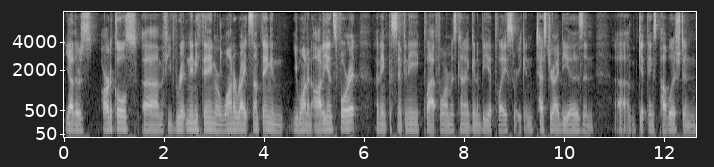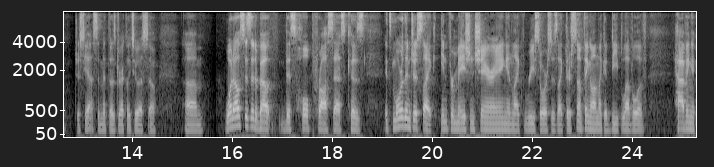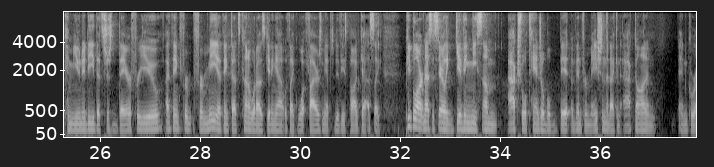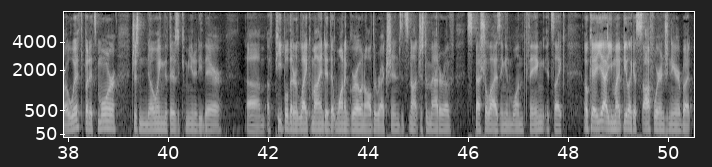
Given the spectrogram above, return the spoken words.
Yeah, there's articles. Um, if you've written anything or want to write something and you want an audience for it, I think the Symphony platform is kind of going to be a place where you can test your ideas and um, get things published and just yeah submit those directly to us. So, um, what else is it about this whole process? Because it's more than just like information sharing and like resources. Like there's something on like a deep level of having a community that's just there for you. I think for for me, I think that's kind of what I was getting at with like what fires me up to do these podcasts. Like people aren't necessarily giving me some actual tangible bit of information that I can act on and and grow with, but it's more just knowing that there's a community there um, of people that are like minded that want to grow in all directions. It's not just a matter of specializing in one thing. It's like, okay, yeah, you might be like a software engineer, but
